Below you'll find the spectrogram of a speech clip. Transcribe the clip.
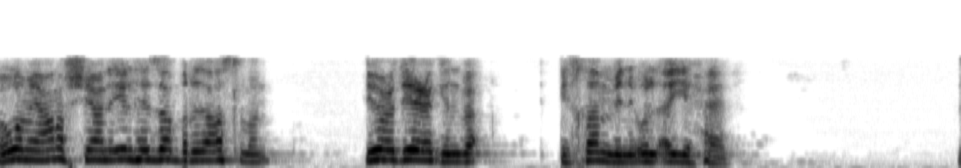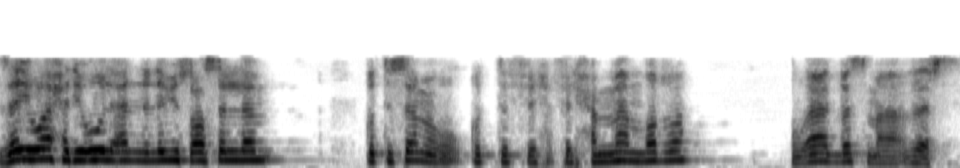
هو ما يعرفش يعني إيه الهزبر ده أصلا. يقعد يعجن بقى يخمن يقول أي حاجة. زي واحد يقول أن النبي صلى الله عليه وسلم كنت سامعه كنت في الحمام مرة وقاعد بسمع درس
